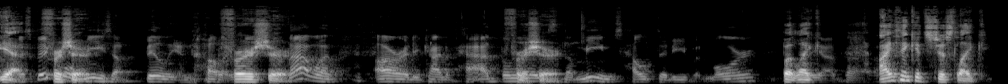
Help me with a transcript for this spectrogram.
yeah, Despicable for sure. Me's a billion dollars For sure. that one already kind of had the For legs. sure. The memes helped it even more. but like yeah, the, I think it's just like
